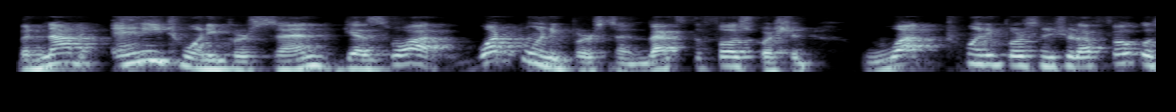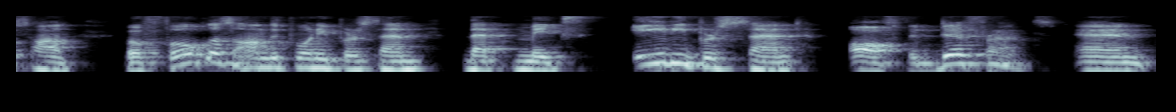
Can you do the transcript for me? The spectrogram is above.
but not any 20% guess what? What 20% that's the first question. What 20% should i focus on? But focus on the 20% that makes 80% of the difference. And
